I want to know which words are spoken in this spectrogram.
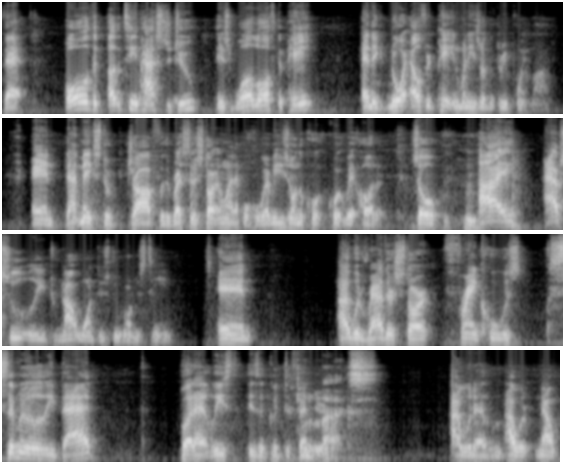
that all the other team has to do is wall off the paint and ignore Elfrid Payton when he's on the three point line. And that makes the job for the rest of the starting lineup or whoever he's on the court, court with harder. So hmm. I absolutely do not want this dude on this team. And I would rather start Frank, who was similarly bad, but at least is a good defender. Relax. I would I would now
